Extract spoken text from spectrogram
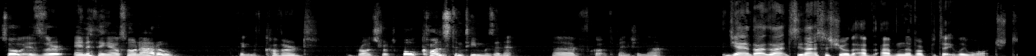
So, is there anything else on Arrow? I think we've covered the broad strokes. Oh, Constantine was in it. Uh, I forgot to mention that. Yeah, that, that see, that's a show that I've I've never particularly watched.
